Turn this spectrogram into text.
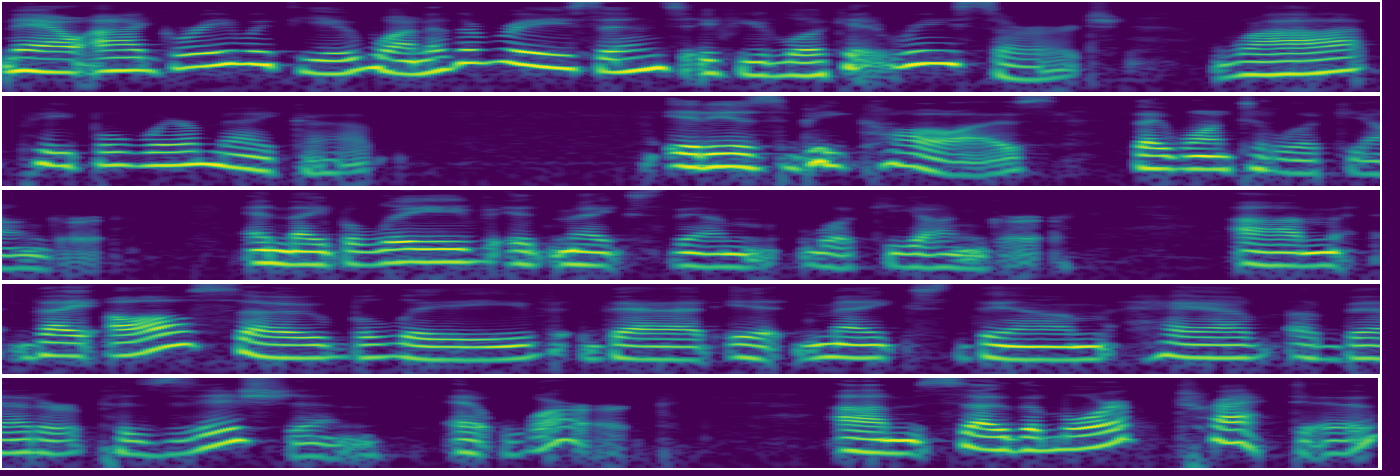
Now, I agree with you. One of the reasons, if you look at research, why people wear makeup, it is because they want to look younger and they believe it makes them look younger. Um, they also believe that it makes them have a better position at work. Um, so the more attractive,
